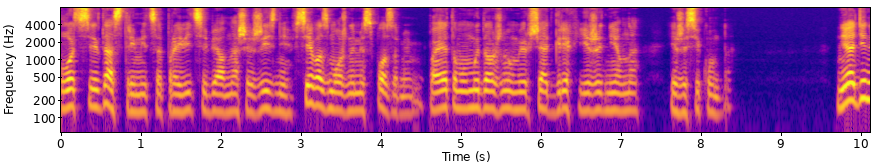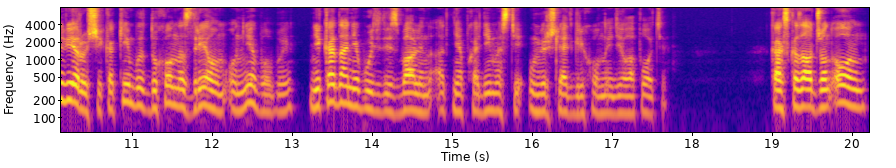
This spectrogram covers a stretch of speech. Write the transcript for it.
Плоть всегда стремится проявить себя в нашей жизни всевозможными способами, поэтому мы должны умерщать грех ежедневно, ежесекундно. Ни один верующий, каким бы духовно зрелым он не был бы, никогда не будет избавлен от необходимости умерщвлять греховные дела плоти. Как сказал Джон Оуэн,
